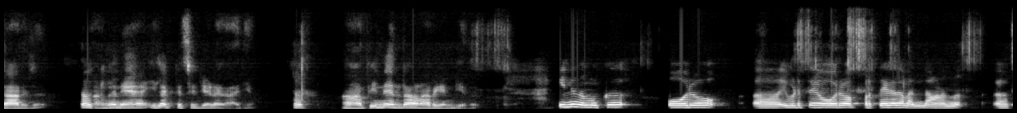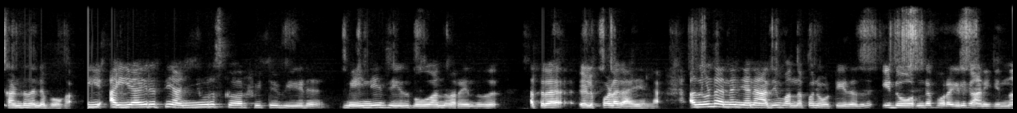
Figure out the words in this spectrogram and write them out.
ചാർജ് അങ്ങനെ ഇലക്ട്രിസിറ്റിയുടെ കാര്യം. പിന്നെ എന്താണ് അറിയേണ്ടത്? ഇനി നമുക്ക് ഓരോ ഇവിടുത്തെ ഓരോ പ്രത്യേകതകൾ എന്താണെന്ന് കണ്ടു തന്നെ പോകാം. ഈ അയ്യായിരത്തി അഞ്ഞൂറ് സ്ക്വയർ ഫീറ്റ് വീട് മെയിന്റെയിൻ ചെയ്ത് പോകുക എന്ന് പറയുന്നത് അത്ര എളുപ്പമുള്ള കാര്യമല്ല. അതുകൊണ്ട് തന്നെ ഞാൻ ആദ്യം വന്നപ്പോൾ നോട്ട് ചെയ്തത് ഈ ഡോറിന്റെ പുറകിൽ കാണിക്കുന്ന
